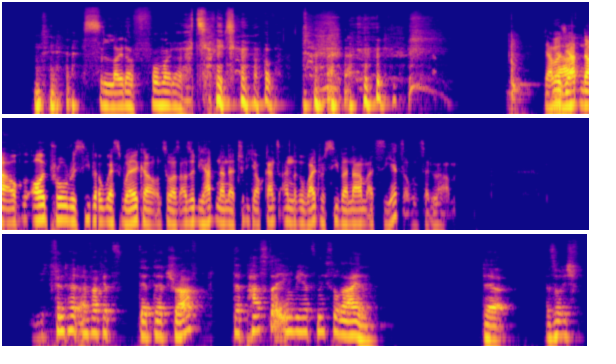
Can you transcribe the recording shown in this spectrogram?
das ist leider vor meiner Zeit. ja, aber ja. sie hatten da auch All-Pro-Receiver Wes Welker und sowas. Also die hatten dann natürlich auch ganz andere Wide Receiver-Namen, als sie jetzt auf dem Zettel haben. Ich finde halt einfach jetzt, der, der Draft, der passt da irgendwie jetzt nicht so rein. Der, also ich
